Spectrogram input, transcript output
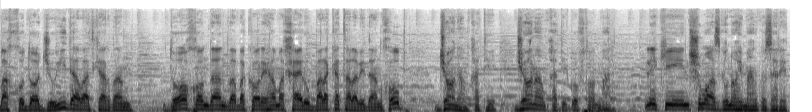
ба худоҷӯӣ даъват карданд дуо хонданд ва ба кори ҳама хайру барака талабиданд хуб ҷонам қатӣ ҷонам қатӣ гуфт он мард. Лекин шумо аз гуноҳи ман гузаред.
